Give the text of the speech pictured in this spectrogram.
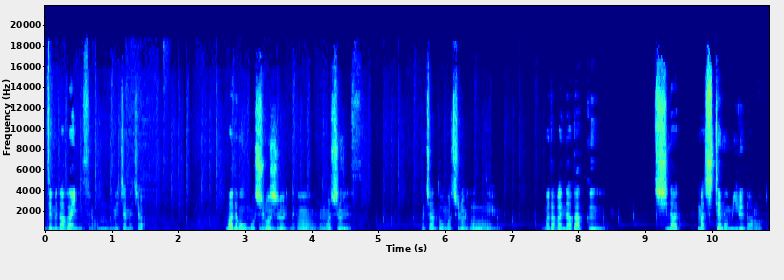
全部長いんですよ、うん。めちゃめちゃまあでも面白い。面白いね。うん面白い。ですまあちゃんと面白いなっていう、まあだから長くしなまあしても見るだろうと。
